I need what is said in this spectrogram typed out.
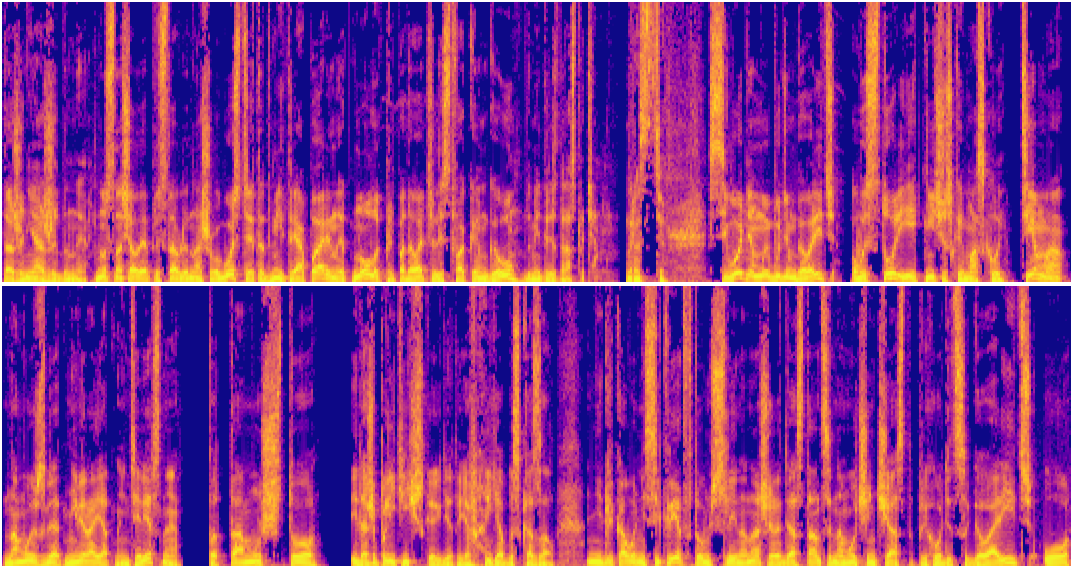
даже неожиданные. Но сначала я представлю нашего гостя. Это Дмитрий Апарин, этнолог, преподаватель ИСТФАКа МГУ. Дмитрий, здравствуйте. Здравствуйте. Сегодня мы будем говорить об истории этнической Москвы. Тема, на мой взгляд, невероятно интересная, потому что и даже политическая где-то, я, я бы сказал. Ни для кого не секрет, в том числе и на нашей радиостанции, нам очень часто приходится говорить о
